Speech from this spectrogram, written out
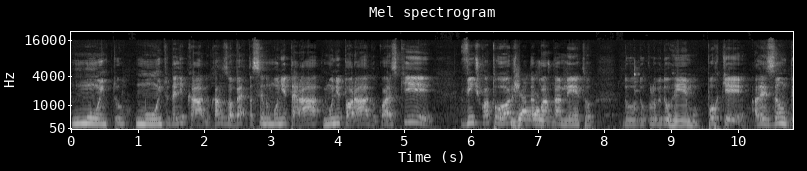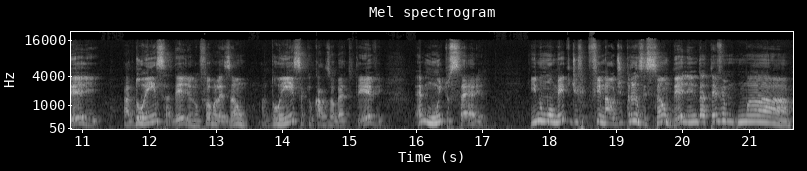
muito, muito delicada. O Carlos Alberto está sendo monitorado, monitorado quase que 24 horas Já no departamento do, do clube do Remo. Porque a lesão dele, a doença dele, não foi uma lesão, a doença que o Carlos Alberto teve é muito séria. E no momento de final de transição dele ainda teve uma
